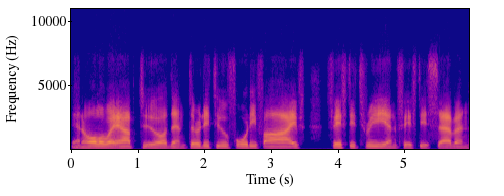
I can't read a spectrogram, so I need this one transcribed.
and all the way up to uh, then 32, 45, 53, and 57.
